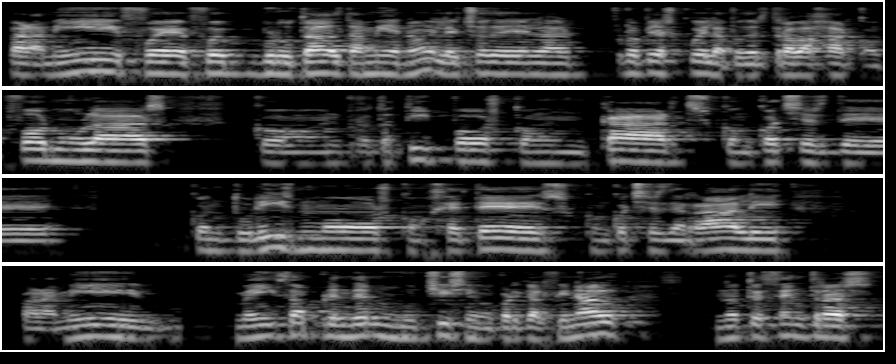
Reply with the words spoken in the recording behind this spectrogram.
para mí fue, fue brutal también. El hecho de en la propia escuela poder trabajar con fórmulas, con prototipos, con karts, con coches de, con turismos, con GTs, con coches de rally, para mí me hizo aprender muchísimo, porque al final no te centras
